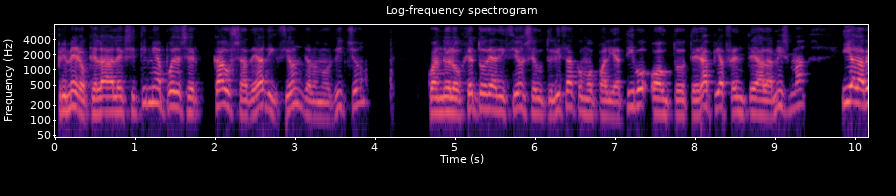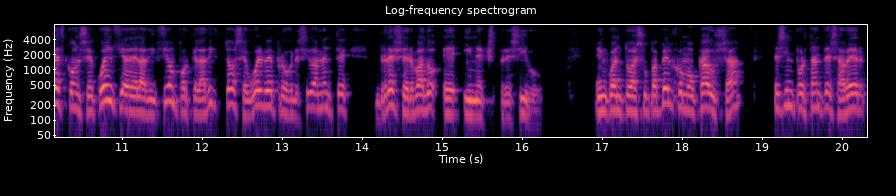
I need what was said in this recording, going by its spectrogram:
Primero, que la alexitimia puede ser causa de adicción, ya lo hemos dicho, cuando el objeto de adicción se utiliza como paliativo o autoterapia frente a la misma y a la vez consecuencia de la adicción, porque el adicto se vuelve progresivamente reservado e inexpresivo. En cuanto a su papel como causa, es importante saber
